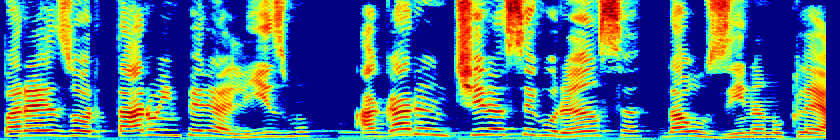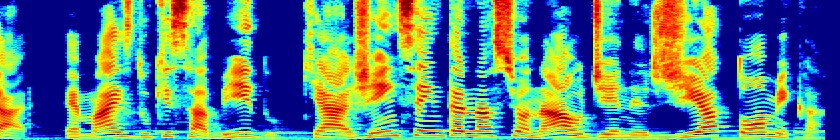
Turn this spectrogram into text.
para exortar o imperialismo a garantir a segurança da usina nuclear. É mais do que sabido que a Agência Internacional de Energia Atômica,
